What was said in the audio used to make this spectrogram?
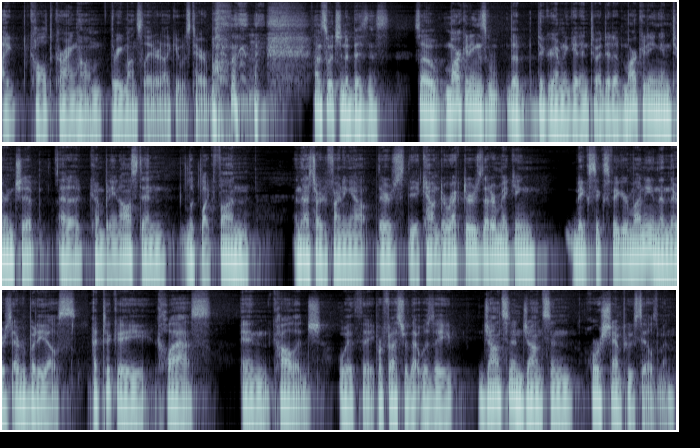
I called crying home three months later, like it was terrible. mm-hmm. I'm switching to business. So marketing's the degree I'm going to get into. I did a marketing internship at a company in Austin, looked like fun. And then I started finding out there's the account directors that are making big six figure money. And then there's everybody else. I took a class in college with a professor that was a Johnson and Johnson horse shampoo salesman.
